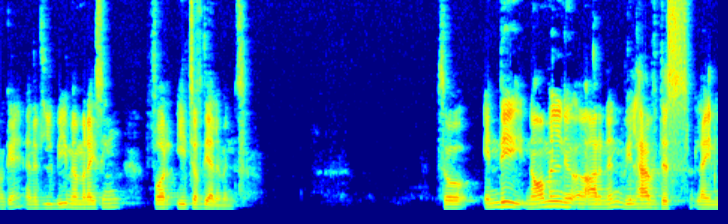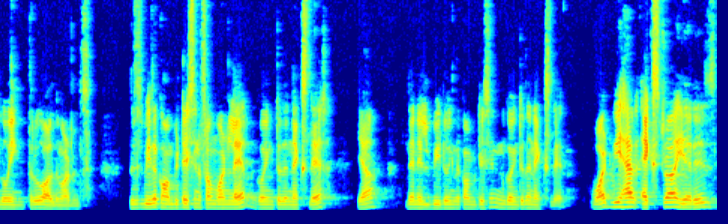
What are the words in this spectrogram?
Okay, and it will be memorizing for each of the elements. So in the normal uh, RNN, we'll have this line going through all the models. This will be the computation from one layer going to the next layer. Yeah. Then it'll be doing the computation and going to the next layer. What we have extra here is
